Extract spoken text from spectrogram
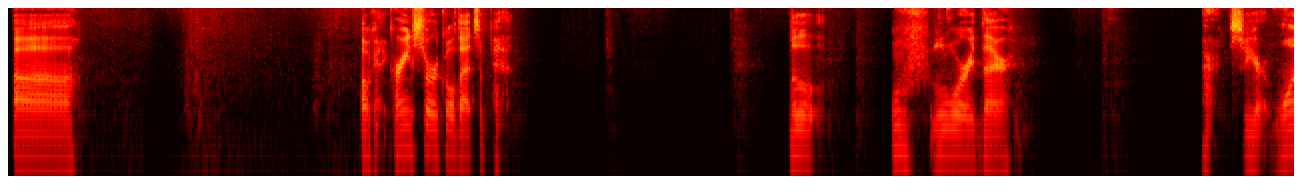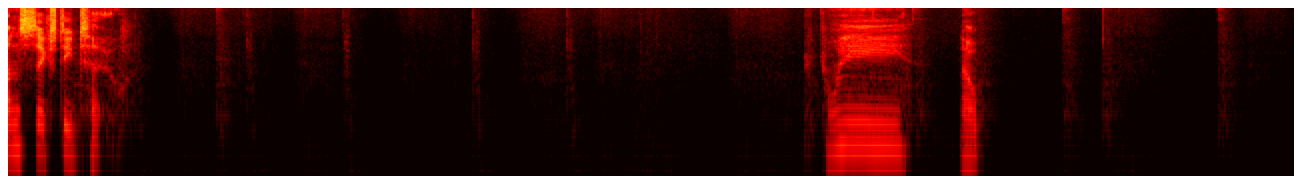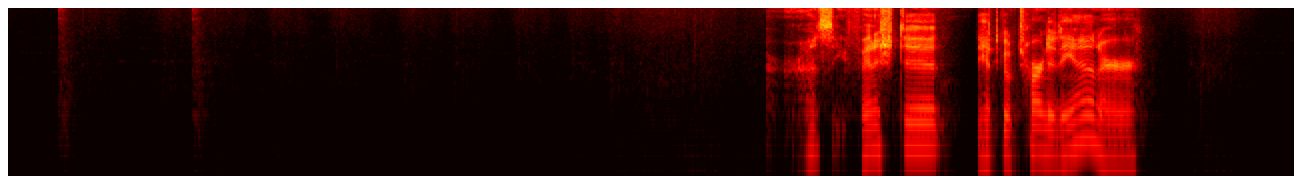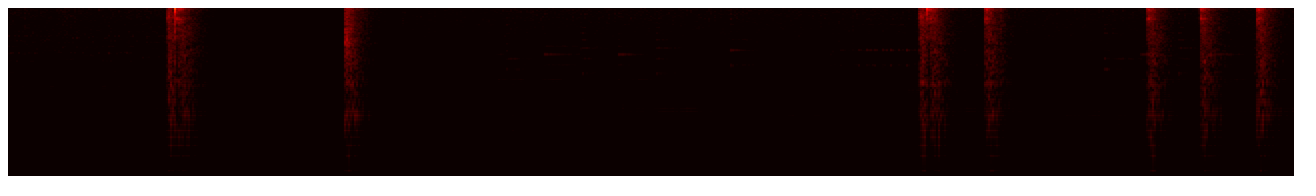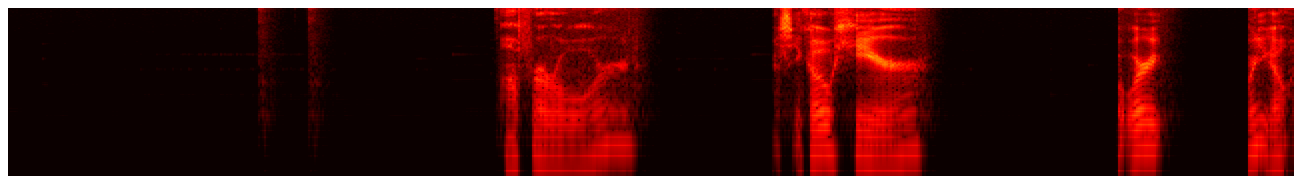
Uh, okay, green circle, that's a pet. Little, oof, a little worried there. All right, so you're at 162. Can we? Nope. Let's see. Finished it. You have to go turn it in or. Offer a reward. So you go here. Where? Where are you going?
